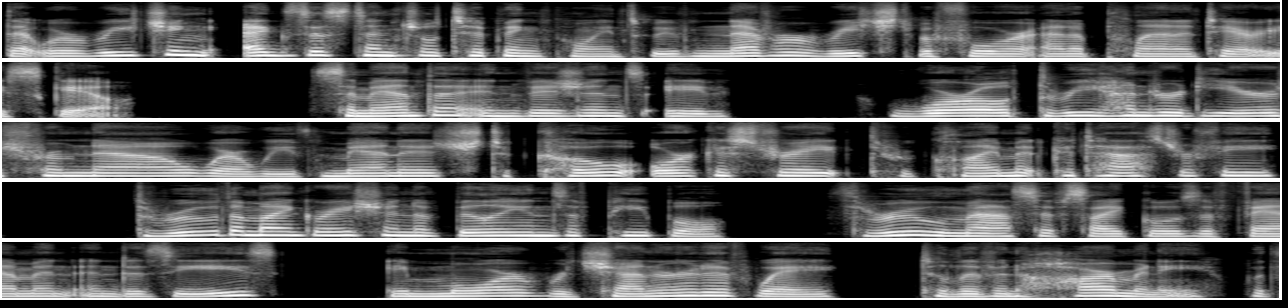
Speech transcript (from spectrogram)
that we're reaching existential tipping points we've never reached before at a planetary scale. Samantha envisions a world 300 years from now where we've managed to co orchestrate through climate catastrophe, through the migration of billions of people, through massive cycles of famine and disease, a more regenerative way to live in harmony with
